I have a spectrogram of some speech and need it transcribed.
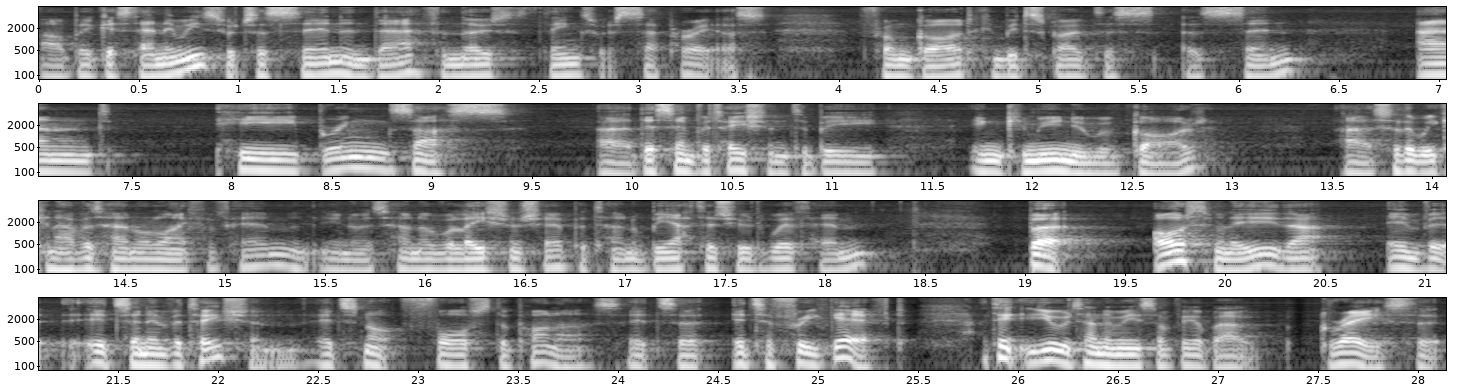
our biggest enemies, which are sin and death, and those things which separate us from God can be described as, as sin. And he brings us uh, this invitation to be in communion with God uh, so that we can have eternal life with him, you know, eternal relationship, eternal beatitude with him. But ultimately, that it's an invitation. It's not forced upon us. It's a it's a free gift. I think you were telling me something about grace that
